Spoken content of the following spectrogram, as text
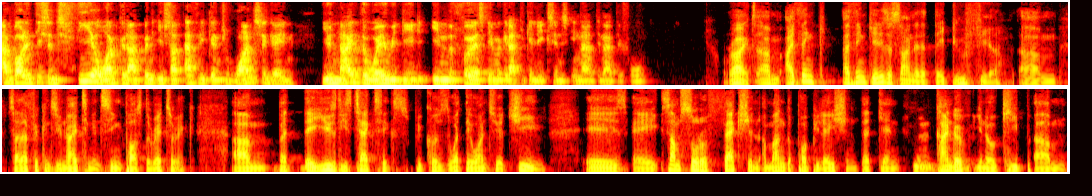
and politicians fear what could happen if South Africans once again unite the way we did in the first democratic elections in 1994. Right. Um, I think I think it is a sign that they do fear um, South Africans uniting and seeing past the rhetoric. Um, but they use these tactics because what they want to achieve is a some sort of faction among the population that can mm. kind of you know keep um,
